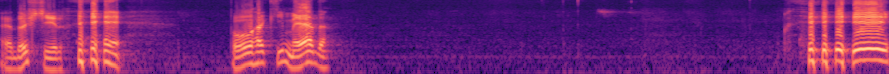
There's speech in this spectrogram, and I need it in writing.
É dois tiros. Porra, que merda.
